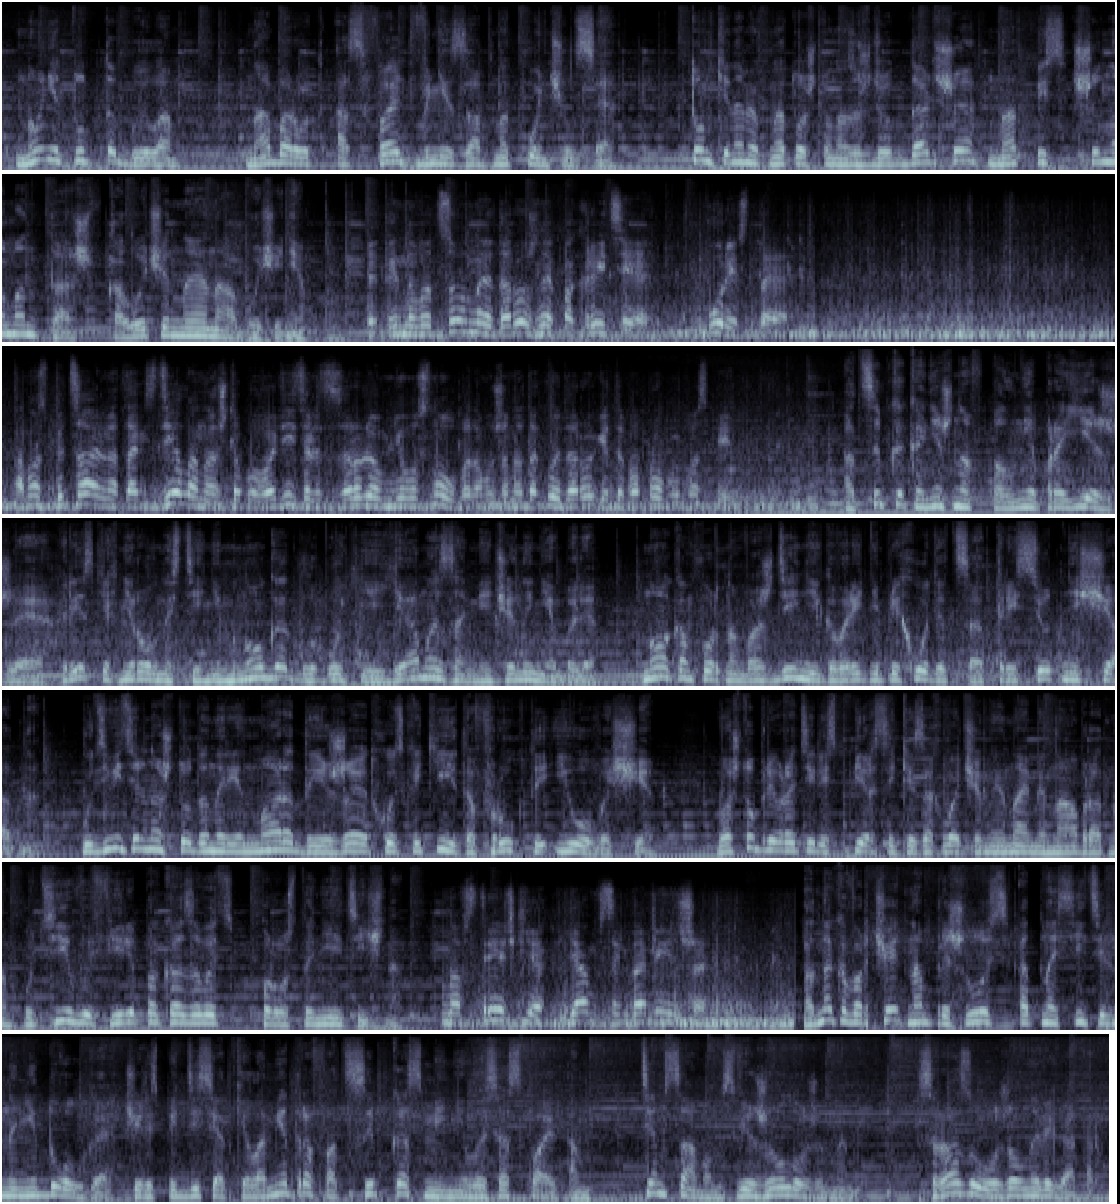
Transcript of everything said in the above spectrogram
Но не тут-то было. Наоборот, асфальт внезапно кончился. Тонкий намек на то, что нас ждет дальше, надпись «Шиномонтаж», вколоченная на обочине. Это инновационное дорожное покрытие, пористое. Оно специально так сделано, чтобы водитель за рулем не уснул, потому что на такой дороге ты попробуй поспи. Отсыпка, конечно, вполне проезжая. Резких неровностей немного, глубокие ямы замечены не были. Но о комфортном вождении говорить не приходится, трясет нещадно. Удивительно, что до Наринмара доезжают хоть какие-то фрукты и овощи. Во что превратились персики, захваченные нами на обратном пути, в эфире показывать просто неэтично. На встречке ям всегда меньше. Однако ворчать нам пришлось относительно недолго. Через 50 километров отсыпка сменилась асфальтом, тем самым свежеуложенным. Сразу ожил навигатор.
